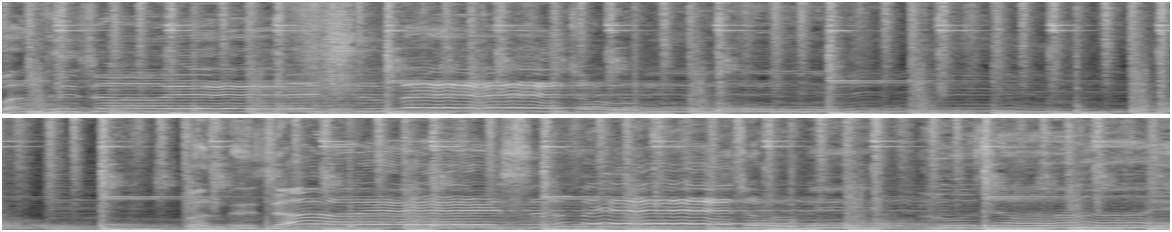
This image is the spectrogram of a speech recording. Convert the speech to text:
बंध जाए इसमें जो बंध जाए इसमें जो भी हो जाए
